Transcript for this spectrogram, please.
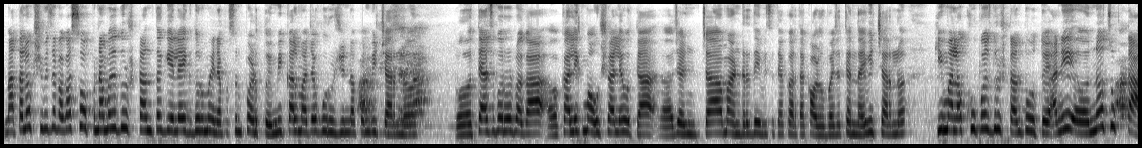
माता लक्ष्मीचं बघा स्वप्नामध्ये दृष्टांत गेल्या एक दोन महिन्यापासून पडतोय. मी काल माझ्या गुरुजींना पण विचारलं. त्याचबरोबर बघा काल एक मावशी आल्या होत्या ज्यांच्या मांढर देवीचं त्या करता काळूबाईचं त्यांनाही विचारलं की मला खूपच दृष्टांत होतोय आणि न चुकता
